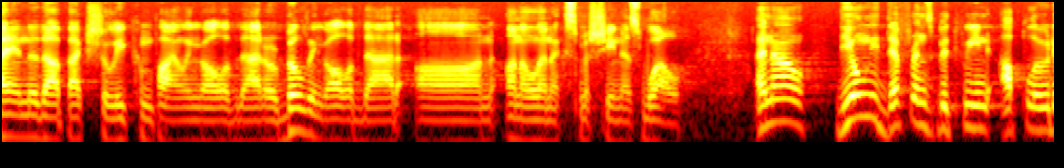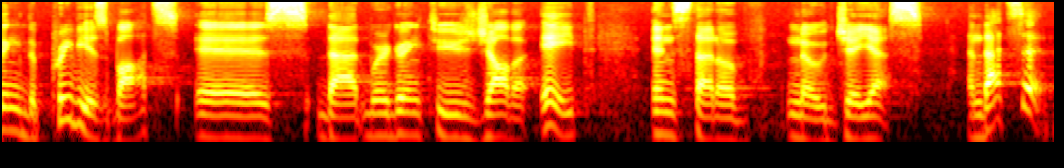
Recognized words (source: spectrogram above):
I ended up actually compiling all of that or building all of that on, on a Linux machine as well. And now the only difference between uploading the previous bots is that we're going to use Java 8 instead of Node.js. And that's it.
